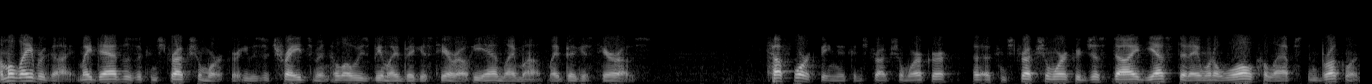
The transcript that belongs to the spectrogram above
I'm a labor guy. My dad was a construction worker. He was a tradesman. He'll always be my biggest hero. He and my mom, my biggest heroes. Tough work being a construction worker. A construction worker just died yesterday when a wall collapsed in Brooklyn.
